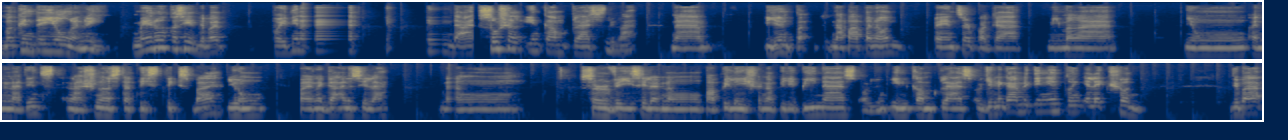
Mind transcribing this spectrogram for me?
maganda yung ano eh. Meron kasi, di ba, pwede na daan, social income class, di ba? Na yun, pa, napapanahon, Spencer, pagka may mga yung ano natin, national statistics ba? Yung pag nag-ano sila ng survey sila ng population ng Pilipinas or yung income class or ginagamit din yun tuwing election. Di ba?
